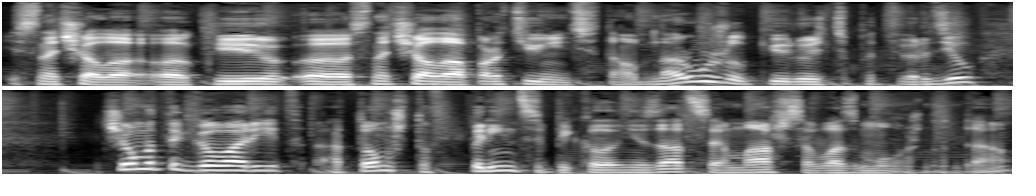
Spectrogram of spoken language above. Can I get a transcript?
и сначала, э, э, сначала Opportunity там обнаружил, Curiosity подтвердил. О чем это говорит? О том, что в принципе колонизация Марса возможна, да?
